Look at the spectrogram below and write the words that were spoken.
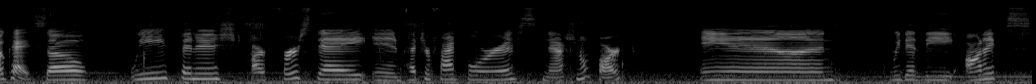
Okay, so we finished our first day in Petrified Forest National Park and we did the Onyx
